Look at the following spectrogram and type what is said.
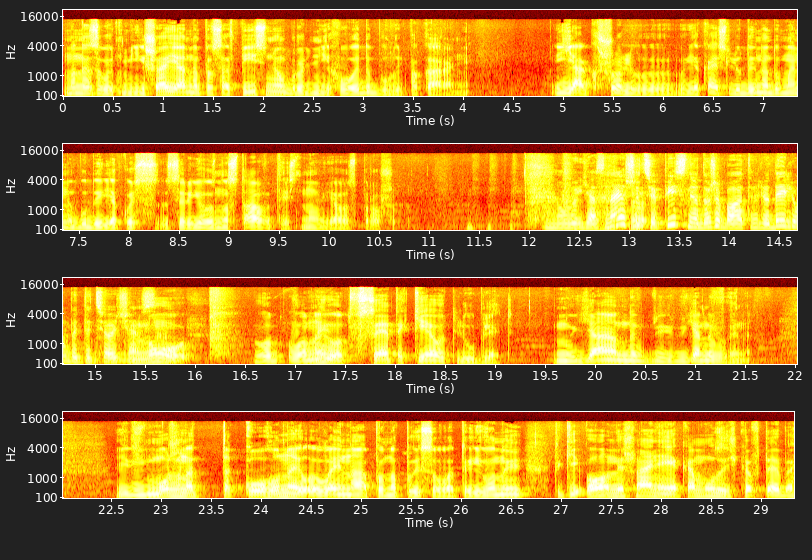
Мене звуть Міша. Я написав пісню Брудні хвойди будуть покарані. Як що лю- якась людина до мене буде якось серйозно ставитись, ну я вас прошу. Ну я знаю, що цю пісню дуже багато людей любить до цього часу. Ну, от вони от все таке от люблять. Ну, я не, я не винен. Можна такого не- лайна понаписувати. І вони такі: о, Мішаня, яка музичка в тебе.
